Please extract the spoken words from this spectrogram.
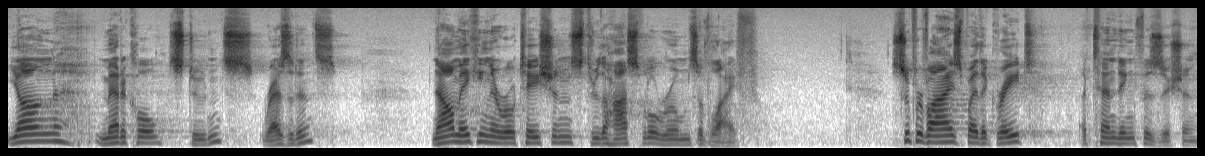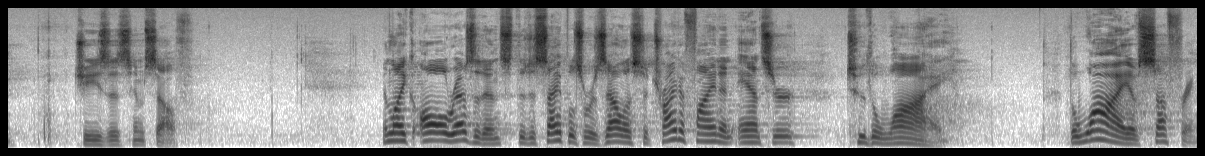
Young medical students, residents, now making their rotations through the hospital rooms of life, supervised by the great attending physician, Jesus himself. And like all residents, the disciples were zealous to try to find an answer to the why. The why of suffering.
